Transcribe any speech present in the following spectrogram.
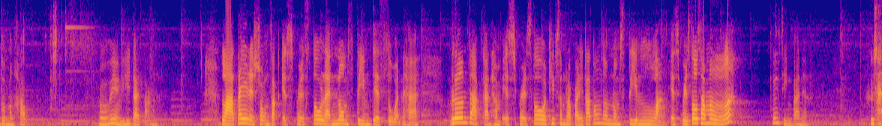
โดนบังคับเอออย่างดีที่จ่ายตังค์ลาเต้เนี่ยชงจากเอสเปรสโซ่และนมสตรีม 7 ส่วนนะคะเริ่มจากการทำเอสเปรสโซ่ทิปสำหรับบาริสต้าต้องเติมนมสตรีมหลังเอสเปรสโซ่เสมอ เรื่องจริงป่ะเนี่ย คือใช่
